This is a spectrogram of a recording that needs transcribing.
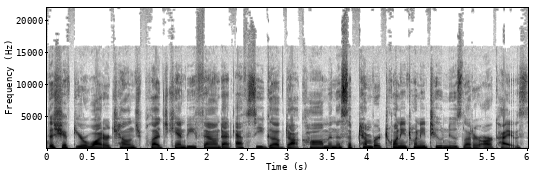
The Shift Your Water Challenge pledge can be found at fcgov.com in the September 2022 newsletter archives.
